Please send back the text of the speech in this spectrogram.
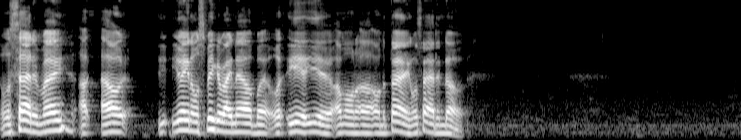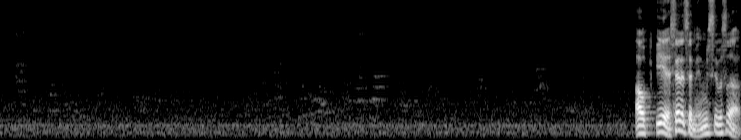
What's happening, man? I, I don't, you, ain't on speaker right now, but yeah, yeah, I'm on uh, on the thing. What's happening though? Oh yeah, send it to me. Let me see what's up.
